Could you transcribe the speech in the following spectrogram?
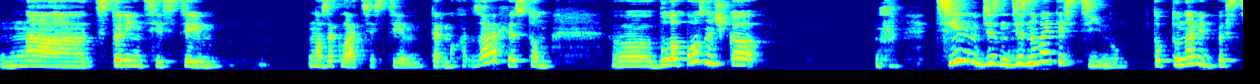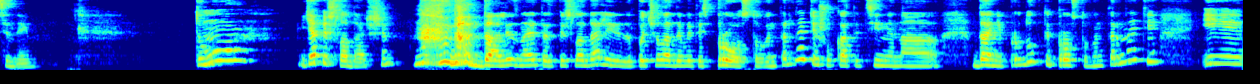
на сторінці з цим, на закладці з цим термозахистом е, була позначка ціну, дізнавайтесь ціну. Тобто навіть без ціни. Тому я пішла далі. Далі, знаєте, пішла далі, почала дивитись просто в інтернеті, шукати ціни на дані продукти просто в інтернеті. І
